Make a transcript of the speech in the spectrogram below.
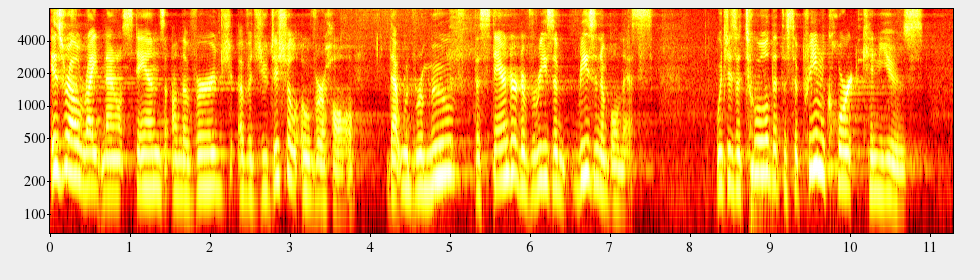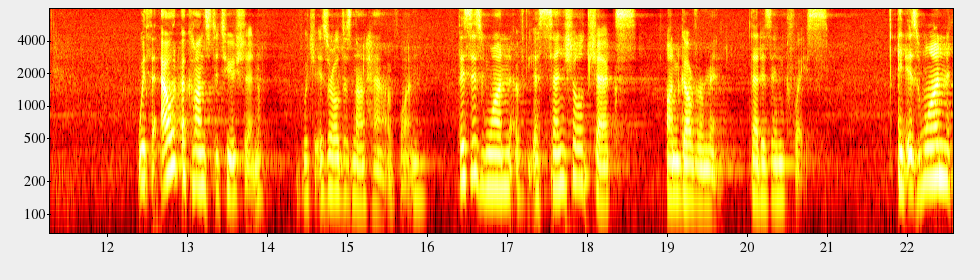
Israel right now stands on the verge of a judicial overhaul that would remove the standard of reason, reasonableness, which is a tool that the Supreme Court can use. Without a constitution, which Israel does not have one, this is one of the essential checks on government that is in place. It is one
